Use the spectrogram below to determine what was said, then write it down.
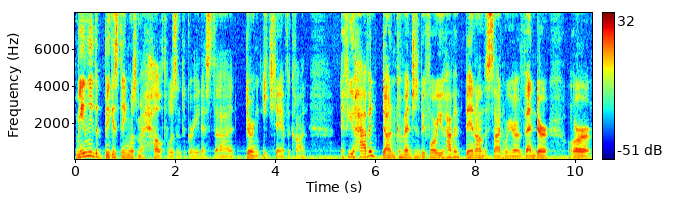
mainly the biggest thing was my health wasn't the greatest uh, during each day of the con. If you haven't done conventions before you haven't been on the side where you're a vendor or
